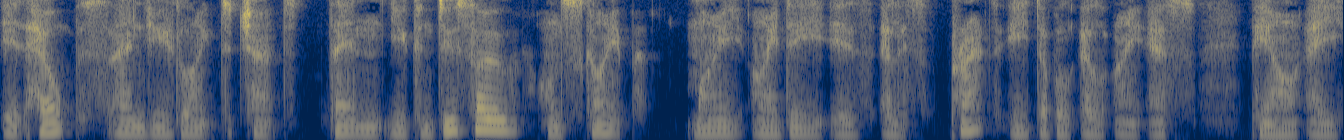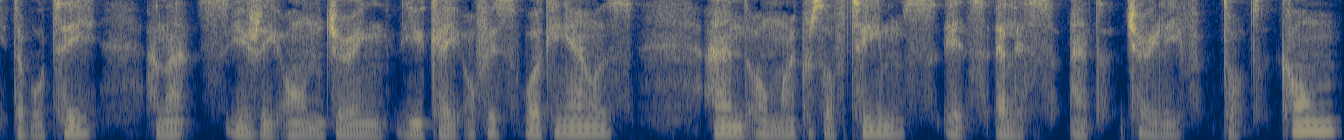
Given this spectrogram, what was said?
it helps and you'd like to chat, then you can do so on Skype. My ID is Ellis Pratt, E L L I S P R A T T, and that's usually on during the UK office working hours. And on Microsoft Teams, it's ellis at cherryleaf.com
